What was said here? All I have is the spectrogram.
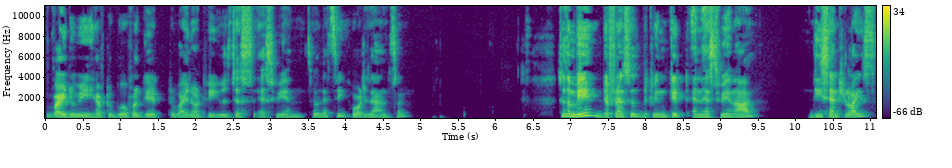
why do we have to go for Git? Why not we use just SVN? So let's see what is the answer. So the main differences between Git and SVN are decentralized,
